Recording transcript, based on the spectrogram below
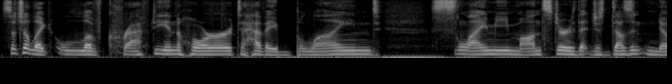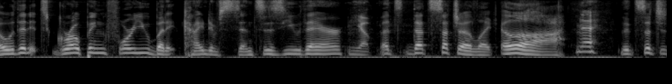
such a like Lovecraftian horror to have a blind slimy monster that just doesn't know that it's groping for you but it kind of senses you there. Yep. That's that's such a like ugh. It's such a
